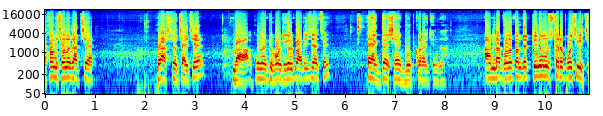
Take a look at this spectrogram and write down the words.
এখন শোনা যাচ্ছে, রাষ্ট্র চাইছে বা কোনো একটি পলিটিক্যাল পার্টি চাইছে এক দেশ এক ভোট করার জন্য। আমরা গণতন্ত্রের তৃণমূল স্তরে পৌঁছে গেছি,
